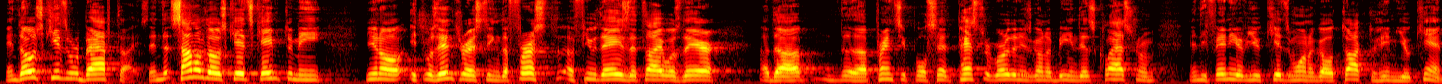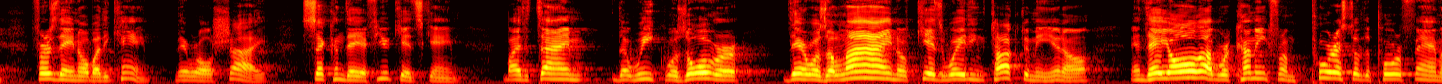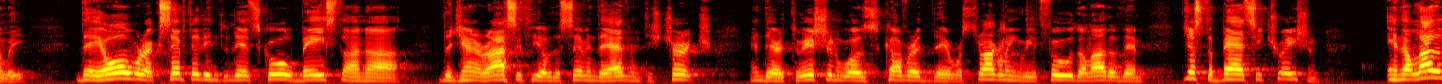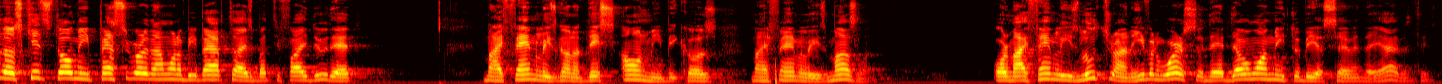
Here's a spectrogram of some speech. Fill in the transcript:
And those kids were baptized. And some of those kids came to me. You know, it was interesting. The first few days that I was there, uh, the, the principal said, Pastor Gordon is going to be in this classroom, and if any of you kids want to go talk to him, you can. First day, nobody came. They were all shy. Second day, a few kids came. By the time the week was over, there was a line of kids waiting to talk to me, you know, and they all were coming from poorest of the poor family. They all were accepted into that school based on uh, the generosity of the Seventh day Adventist Church, and their tuition was covered. They were struggling with food, a lot of them, just a bad situation. And a lot of those kids told me, Pastor Gordon, I want to be baptized, but if I do that, my family is going to disown me because my family is Muslim. Or my family is Lutheran, even worse, and they don't want me to be a Seventh day Adventist.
